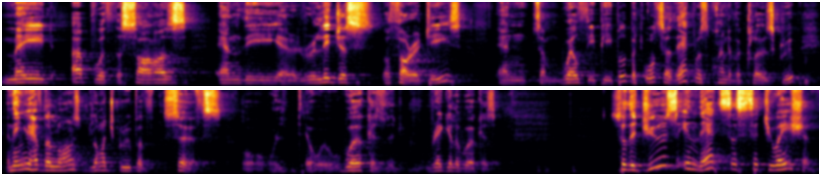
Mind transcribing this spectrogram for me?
made up with the Tsars and the uh, religious authorities and some wealthy people, but also that was kind of a closed group. And then you have the large, large group of serfs or, or, or workers, regular workers. So the Jews in that situation,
